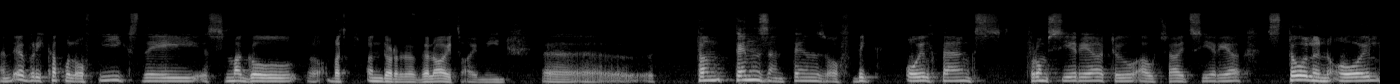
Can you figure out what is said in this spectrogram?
and every couple of weeks they smuggle, uh, but under the light, I mean, uh, ton, tens and tens of big oil tanks from Syria to outside Syria, stolen oil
